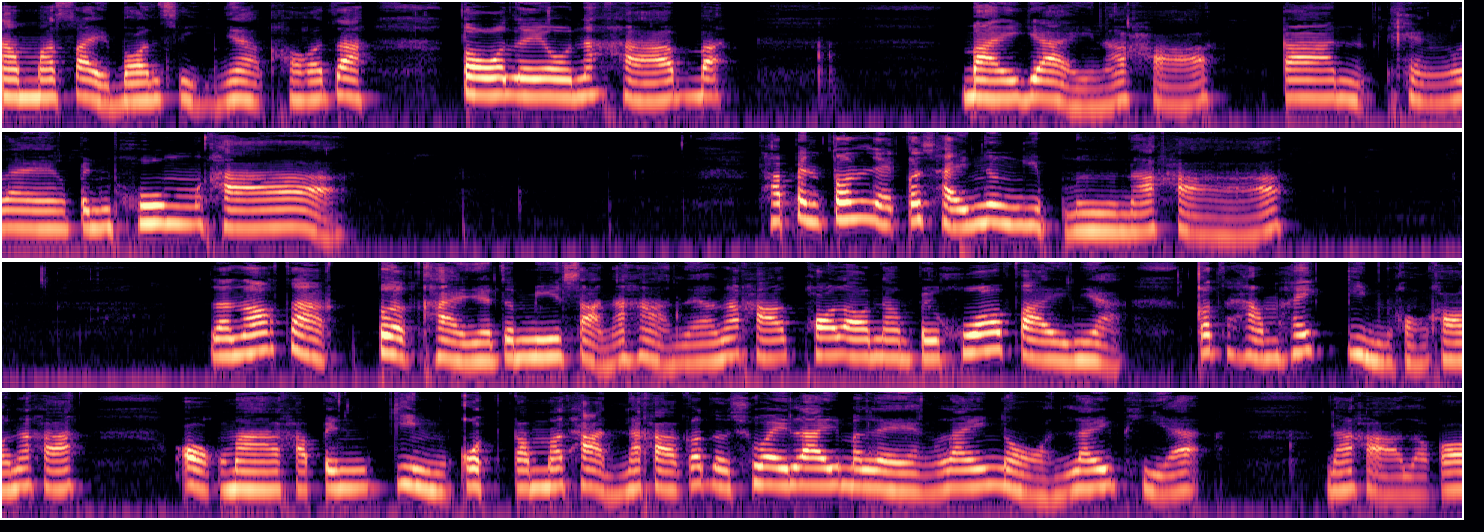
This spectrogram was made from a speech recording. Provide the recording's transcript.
นำมาใส่บอลสีเนี่ยเขาก็จะโตเร็วนะคะใบใหญ่นะคะ กานแข็งแรงเป็นพุ่มค่ะ ถ้าเป็นต้นเล็กก็ใช้หนึ่งหยิบมือนะคะ และนอกจากเปลือกไข่เนี่ยจะมีสารอาหารแล้วนะคะ พอเรานำไปคั่วไฟเนี่ยก็จะทำให้กลิ่นของเขานะคะ ออกมาค่ะเป็นกลิ่นกรดกรรมฐานนะคะ ก็จะช่วยไล่แมลงไล่หนอนไล่เพี้ยนะคะ แล้วก็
